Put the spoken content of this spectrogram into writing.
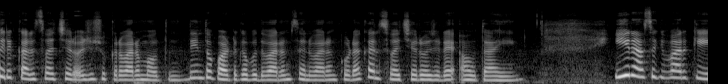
వీరికి కలిసి వచ్చే రోజు శుక్రవారం అవుతుంది. దీంతో పాటుగా బుధవారం శనివారం కూడా కలిసి వచ్చే రోజులే అవుతాయి. ఈ రాశికి వారికి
